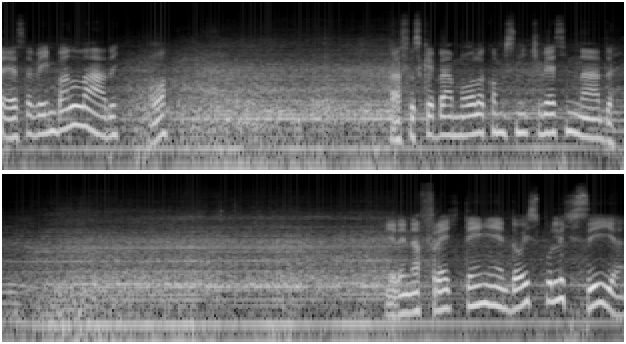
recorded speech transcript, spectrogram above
Eita, essa vem embalada, hein? Ó. Passa os quebra-mola como se não tivesse nada. E ali na frente tem dois polícia.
